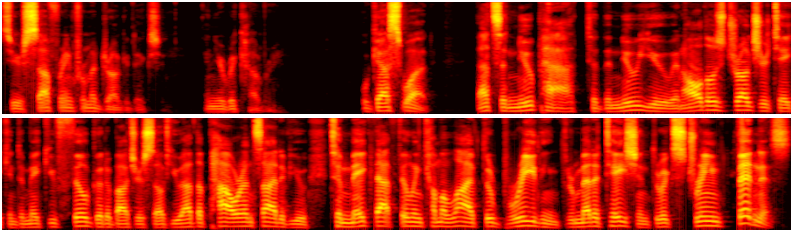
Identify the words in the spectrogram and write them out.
So you're suffering from a drug addiction and you're recovering. Well, guess what? That's a new path to the new you and all those drugs you're taking to make you feel good about yourself. You have the power inside of you to make that feeling come alive through breathing, through meditation, through extreme fitness.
